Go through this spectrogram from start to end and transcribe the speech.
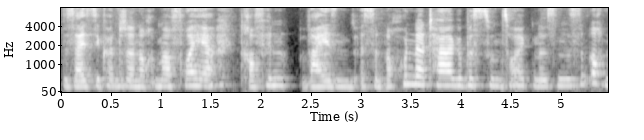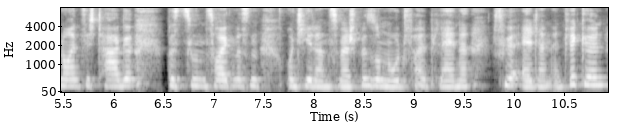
Das heißt, sie könnte dann auch immer vorher darauf hinweisen, es sind noch 100 Tage bis zu den Zeugnissen, es sind noch 90 Tage bis zu den Zeugnissen und hier dann zum Beispiel so Notfallpläne für Eltern entwickeln,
